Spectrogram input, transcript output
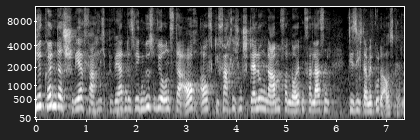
Wir können das schwer fachlich bewerten. Deswegen müssen wir uns da auch auf die fachlichen Stellungnahmen von Leuten verlassen, die sich damit gut auskennen.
